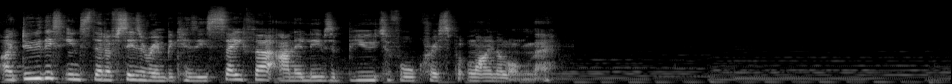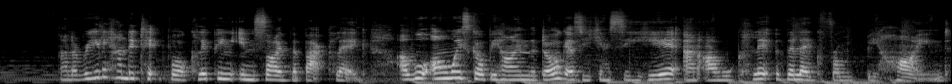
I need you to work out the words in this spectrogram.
I do this instead of scissoring because it's safer and it leaves a beautiful crisp line along there. And a really handy tip for clipping inside the back leg. I will always go behind the dog as you can see here and I will clip the leg from behind.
